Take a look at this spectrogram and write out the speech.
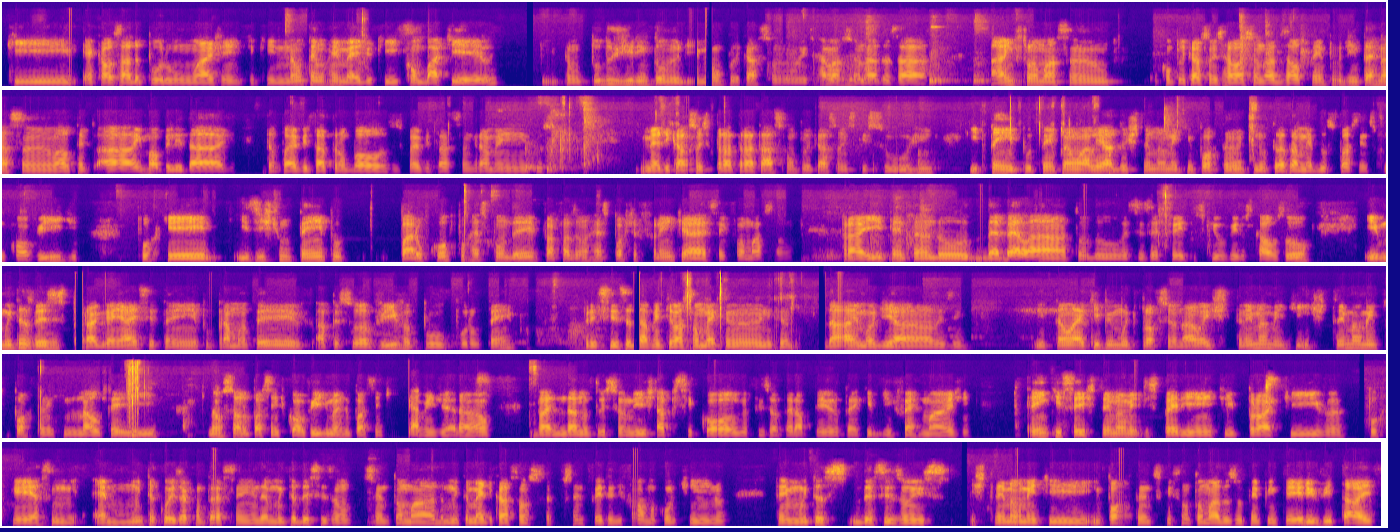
que é causada por um agente que não tem um remédio que combate ele. Então, tudo gira em torno de complicações relacionadas à, à inflamação, complicações relacionadas ao tempo de internação, ao tempo, à imobilidade, então para evitar tromboses, para evitar sangramentos, medicações para tratar as complicações que surgem. E tempo. O tempo é um aliado extremamente importante no tratamento dos pacientes com COVID, porque existe um tempo para o corpo responder, para fazer uma resposta frente a essa informação, para ir tentando debelar todos esses efeitos que o vírus causou. E muitas vezes, para ganhar esse tempo, para manter a pessoa viva por, por um tempo, precisa da ventilação mecânica, da hemodiálise, então, a equipe multiprofissional é extremamente, extremamente importante na UTI, não só no paciente COVID, mas no paciente em geral. Vai da nutricionista, a psicóloga, fisioterapeuta, a equipe de enfermagem. Tem que ser extremamente experiente, proativa, porque, assim, é muita coisa acontecendo, é muita decisão sendo tomada, muita medicação sendo feita de forma contínua, tem muitas decisões extremamente importantes que são tomadas o tempo inteiro e vitais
